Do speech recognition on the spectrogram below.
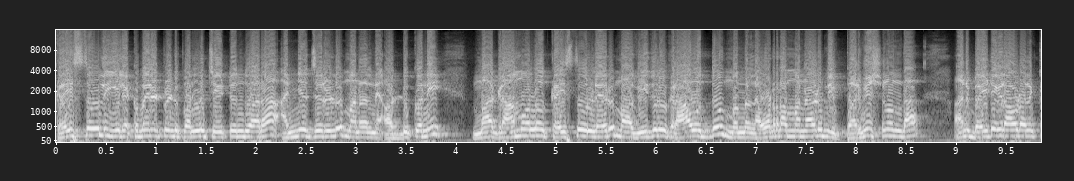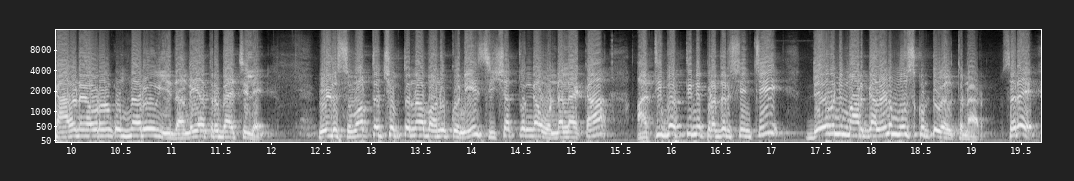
క్రైస్తవులు ఈ రకమైనటువంటి పనులు చేయటం ద్వారా అన్యజనులు మనల్ని అడ్డుకొని మా గ్రామంలో క్రైస్తవులు లేరు మా వీధిలోకి రావద్దు మమ్మల్ని ఎవరు రమ్మన్నాడు మీ పర్మిషన్ ఉందా అని బయటకు రావడానికి కారణం ఎవరు అనుకుంటున్నారు? ఈ దండయాత్ర బ్యాచ్లే. వీళ్ళు సువార్త చెప్తున్నాం అనుకుని శిష్యత్వంగా ఉండలేక అతిభక్తిని ప్రదర్శించి దేవుని మార్గాలను మూసుకుంటూ వెళ్తున్నారు. సరే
